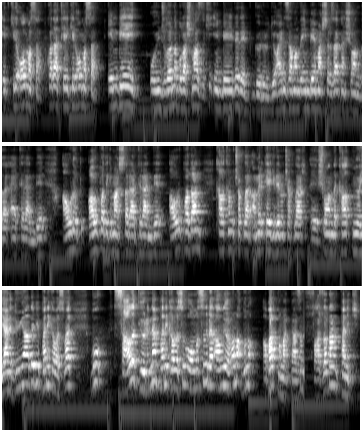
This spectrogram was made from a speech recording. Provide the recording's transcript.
etkili olmasa, bu kadar tehlikeli olmasa NBA oyuncularına bulaşmazdı ki NBA'de de görüldü. Aynı zamanda NBA maçları zaten şu anda ertelendi. Avrupa, Avrupa'daki maçlar ertelendi. Avrupa'dan kalkan uçaklar, Amerika'ya giden uçaklar e, şu anda kalkmıyor. Yani dünyada bir panik havası var. Bu sağlık yönünden panik havasının olmasını ben anlıyorum ama bunu abartmamak lazım. Fazladan panik.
